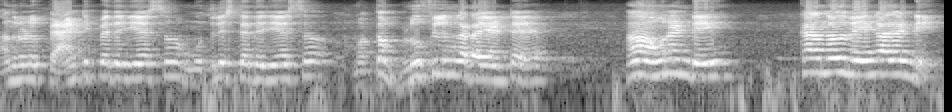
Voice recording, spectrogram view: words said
అందులో నువ్వు ప్యాంటు పెద్ద చేస్తావు ముద్దులిస్తే పెద్ద చేస్తావు మొత్తం బ్లూ ఫిల్మ్ కదా అంటే అవునండి. కానీ అందులో ఏం కాదండి.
